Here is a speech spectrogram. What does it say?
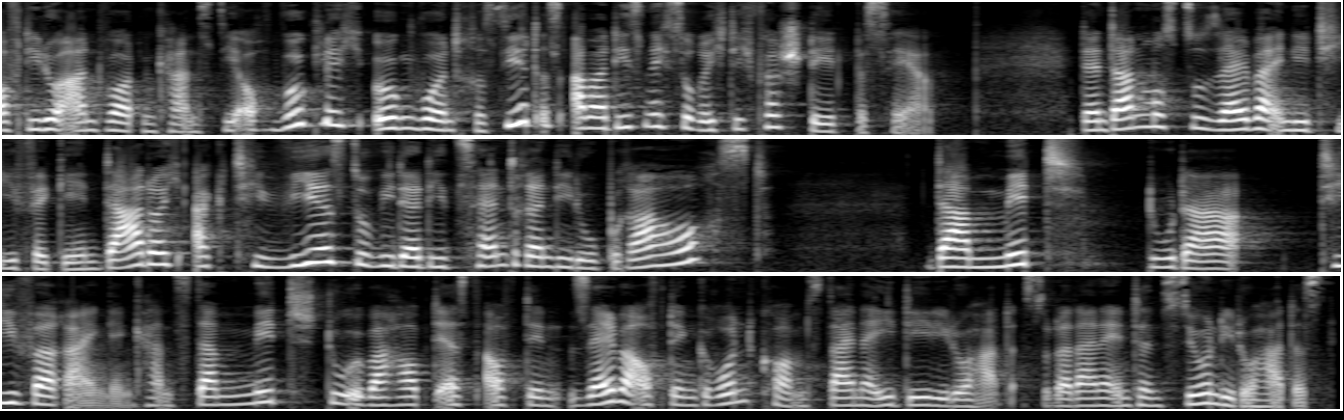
auf die du antworten kannst, die auch wirklich irgendwo interessiert ist, aber dies nicht so richtig versteht bisher. Denn dann musst du selber in die Tiefe gehen. Dadurch aktivierst du wieder die Zentren, die du brauchst, damit du da tiefer reingehen kannst, damit du überhaupt erst auf den, selber auf den Grund kommst, deiner Idee, die du hattest oder deiner Intention, die du hattest.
